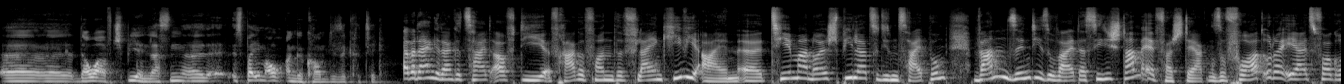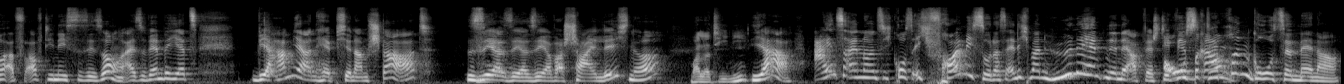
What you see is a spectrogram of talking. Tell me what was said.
äh, dauerhaft spielen lassen. Äh, ist bei ihm auch angekommen, diese Kritik. Aber dein Gedanke zahlt auf die Frage von The Flying Kiwi ein. Äh, Thema neue Spieler zu diesem Zeitpunkt. Wann sind die so weit, dass sie die Stammelf verstärken? Sofort oder eher als Vorgriff auf, auf die nächste Saison? Also wenn wir jetzt, wir haben ja ein Häppchen am Start. Sehr, sehr, sehr wahrscheinlich, ne? Malatini. Ja, 1,91 groß. Ich freue mich so, dass endlich mal ein Hühne hinten in der Abwehr steht. Aus wir dem- brauchen große Männer.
